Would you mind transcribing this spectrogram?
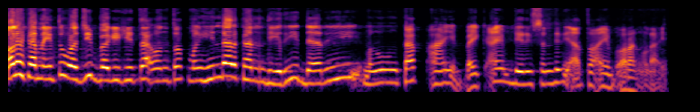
Oleh karena itu wajib bagi kita untuk menghindarkan diri dari mengungkap aib, baik aib diri sendiri atau aib orang lain.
